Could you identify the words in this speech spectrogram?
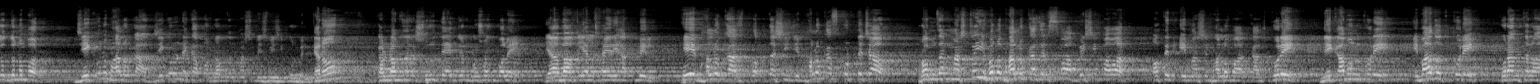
চোদ্দ নম্বর, যে কোনো ভালো কাজ, যে কোনো নেকামল রমজান মাসে বেশি বেশি করবেন। কেন? কারণ রমজানের শুরুতে একজন ঘোষক বলে আকবিল হে ভালো কাজ প্রত্যাশী, যে ভালো কাজ করতে চাও, রমজান মাসটাই হলো ভালো কাজের সব বেশি পাওয়ার। অতএব এই মাসে ভালো কাজ করে নেকামল করে, ইবাদত করে, কোরআন তালা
